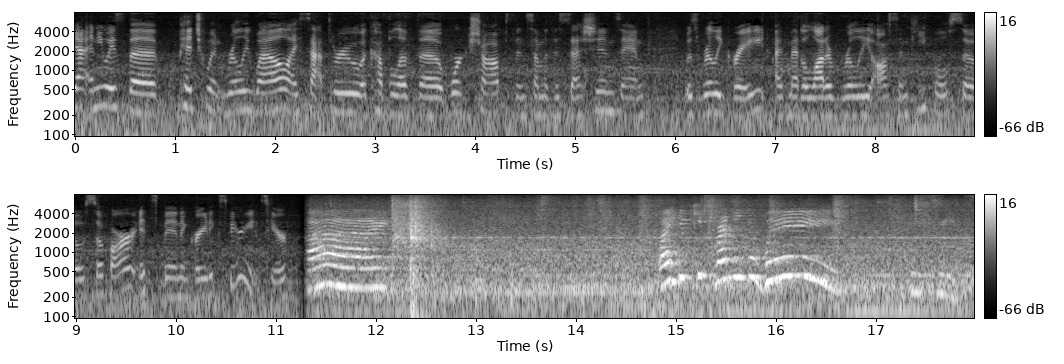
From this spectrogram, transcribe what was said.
yeah, anyways, the pitch went really well. I sat through a couple of the workshops and some of the sessions and it was really great. I've met a lot of really awesome people, so, so far it's been a great experience here. Hi! Why do you keep running away? Hey, sweets.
